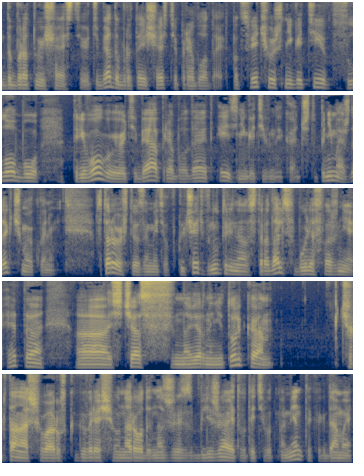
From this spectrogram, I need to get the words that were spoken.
доброту и счастье, у тебя доброта и счастье преобладает. Подсвечиваешь негатив, злобу, тревогу, и у тебя преобладают эти негативные качества. Понимаешь, да, к чему я клоню? Второе, что я заметил, включать внутреннего страдальца более сложнее. Это э, сейчас, наверное, не только черта нашего русскоговорящего народа, нас же сближает вот эти вот моменты, когда мы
